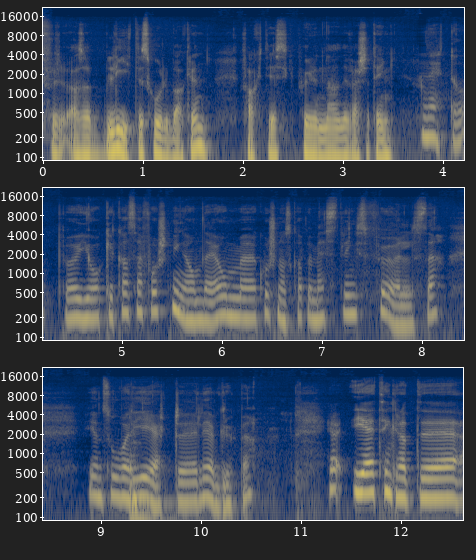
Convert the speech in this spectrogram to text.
for, altså, lite skolebakgrunn, faktisk, pga. diverse ting. Nettopp. Jåke, hva sier forskninga om det, om eh, hvordan å skape mestringsfølelse i en så variert eh, elevgruppe? Ja, jeg tenker at eh,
